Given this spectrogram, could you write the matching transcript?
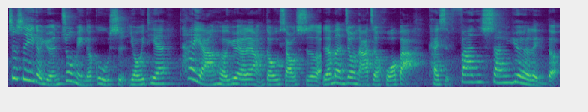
这是一个原住民的故事。有一天，太阳和月亮都消失了，人们就拿着火把。开始翻山越岭的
